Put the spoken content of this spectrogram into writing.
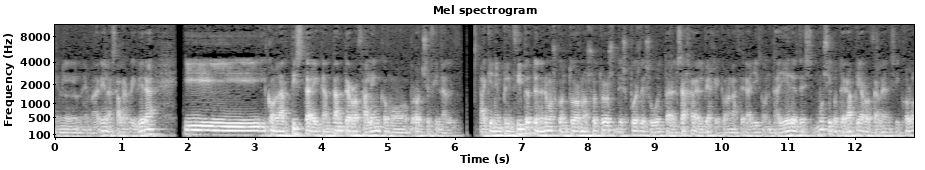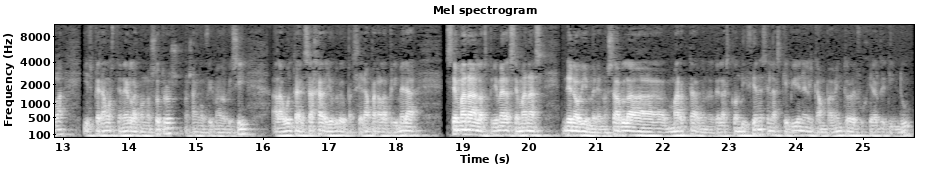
en, Madrid, en la Sala Rivera, y, con la artista y cantante Rosalén como broche final a quien en principio tendremos con todos nosotros después de su vuelta del Sáhara, el viaje que van a hacer allí con talleres de musicoterapia, Rosalén psicóloga, y esperamos tenerla con nosotros, nos han confirmado que sí, a la vuelta del Sáhara yo creo que será para la primera semana, las primeras semanas de noviembre. Nos habla Marta de las condiciones en las que viven en el campamento de refugiados de Tindú,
